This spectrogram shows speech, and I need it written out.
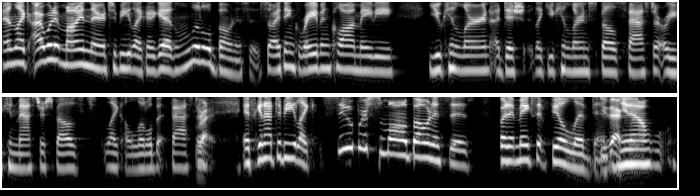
And like I wouldn't mind there to be like again little bonuses. So I think Ravenclaw maybe you can learn a dish like you can learn spells faster or you can master spells like a little bit faster. right. It's gonna have to be like super small bonuses, but it makes it feel lived in. Exactly. You know?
